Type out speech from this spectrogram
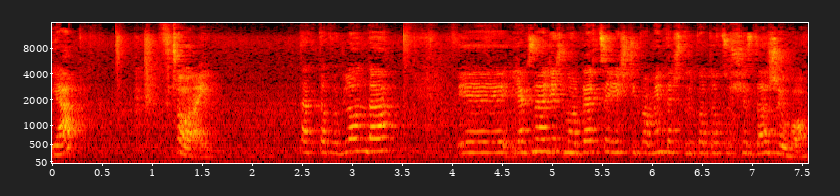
Jap, wczoraj. Tak to wygląda. E, jak znajdziesz mordercę, jeśli pamiętasz tylko to, co się zdarzyło.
